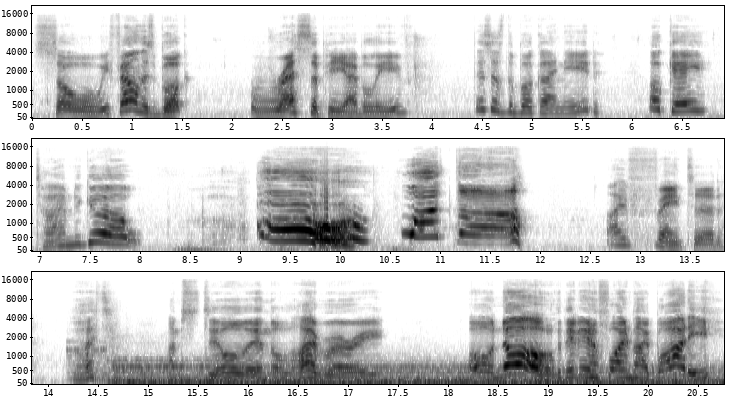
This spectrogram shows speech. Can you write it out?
so we found this book. Recipe, I believe. This is the book I need. Okay, time to go. Oh! What the? I fainted. What? I'm still in the library. Oh no! They didn't find my body!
